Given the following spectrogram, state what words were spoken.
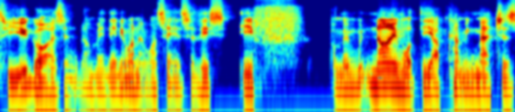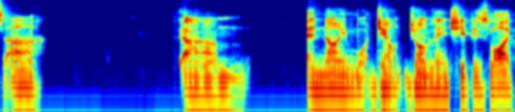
to you guys, and I mean anyone that wants to answer this. If I mean knowing what the upcoming matches are, um, and knowing what John John Van Schip is like,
